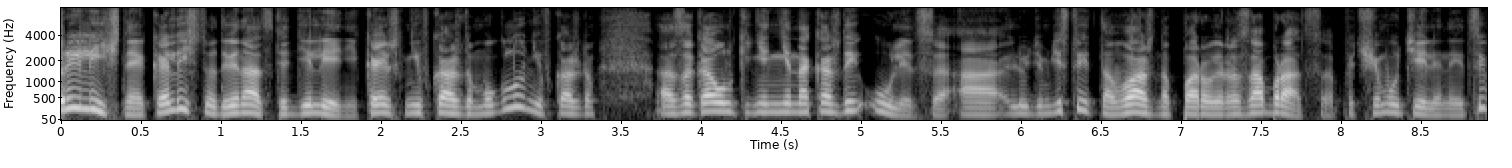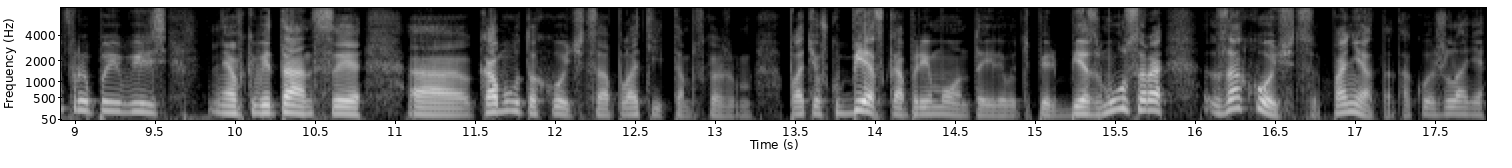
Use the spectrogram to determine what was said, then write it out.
приличное количество, 12 отделений. Конечно, не в каждом углу, не в каждом а, закоулке, не, не на каждой улице, а людям действительно важно порой разобраться, почему те или иные цифры появились э, в квитанции, а, кому-то хочется оплатить, там, скажем, платежку без капремонта или вот теперь без мусора, захочется, понятно, такое желание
